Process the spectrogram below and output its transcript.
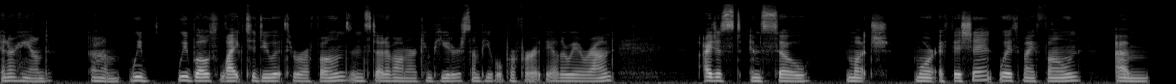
in our hand. Um, we we both like to do it through our phones instead of on our computers. Some people prefer it the other way around. I just am so much more efficient with my phone. I'm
